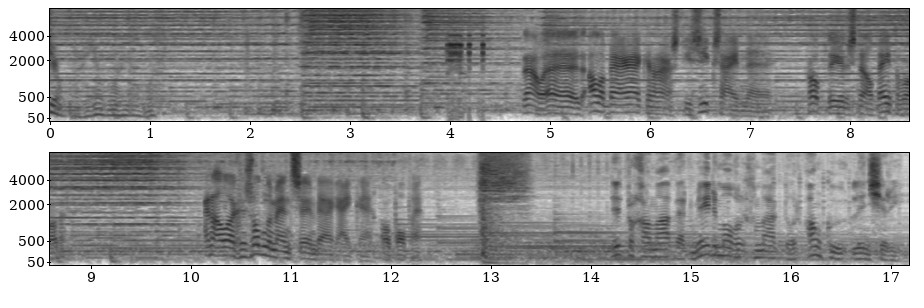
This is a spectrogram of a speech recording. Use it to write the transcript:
Jongen, jongen, jongen. Nou, eh, alle bergrijkenaars die ziek zijn, eh, ik hoop dat jullie snel beter worden. En alle gezonde mensen in Bergrijk, eh, op op, hè. Dit programma werd mede mogelijk gemaakt door Anku Lingerie.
